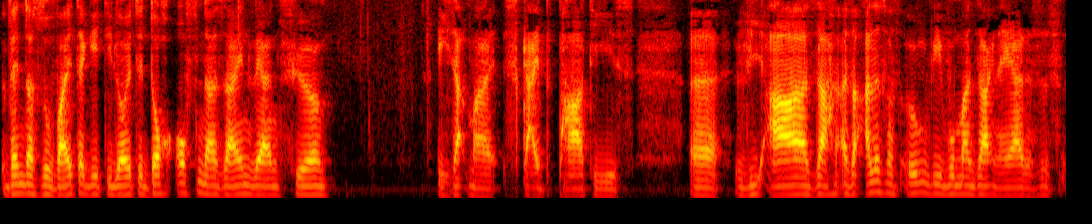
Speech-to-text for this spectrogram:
wenn das so weitergeht, die Leute doch offener sein werden für, ich sag mal, Skype-Partys, äh, VR-Sachen, also alles, was irgendwie, wo man sagt, naja, das ist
